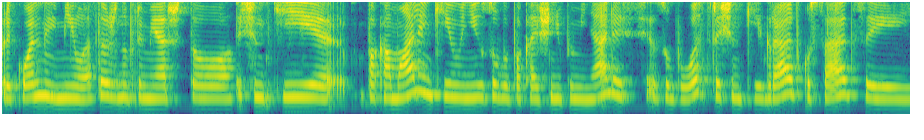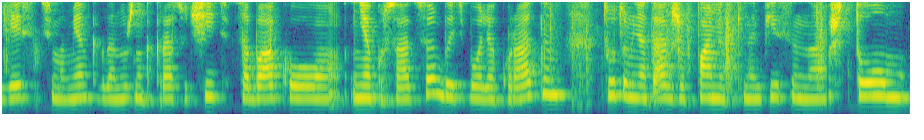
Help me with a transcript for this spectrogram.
прикольно и мило. Тоже, например, что щенки пока маленькие, у них зубы пока еще не поменялись, зубы острые, щенки играют, кусаются, и есть момент, когда нужно как раз учить собаку не кусаться, быть более аккуратным. Тут у меня также в памятке написано, что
